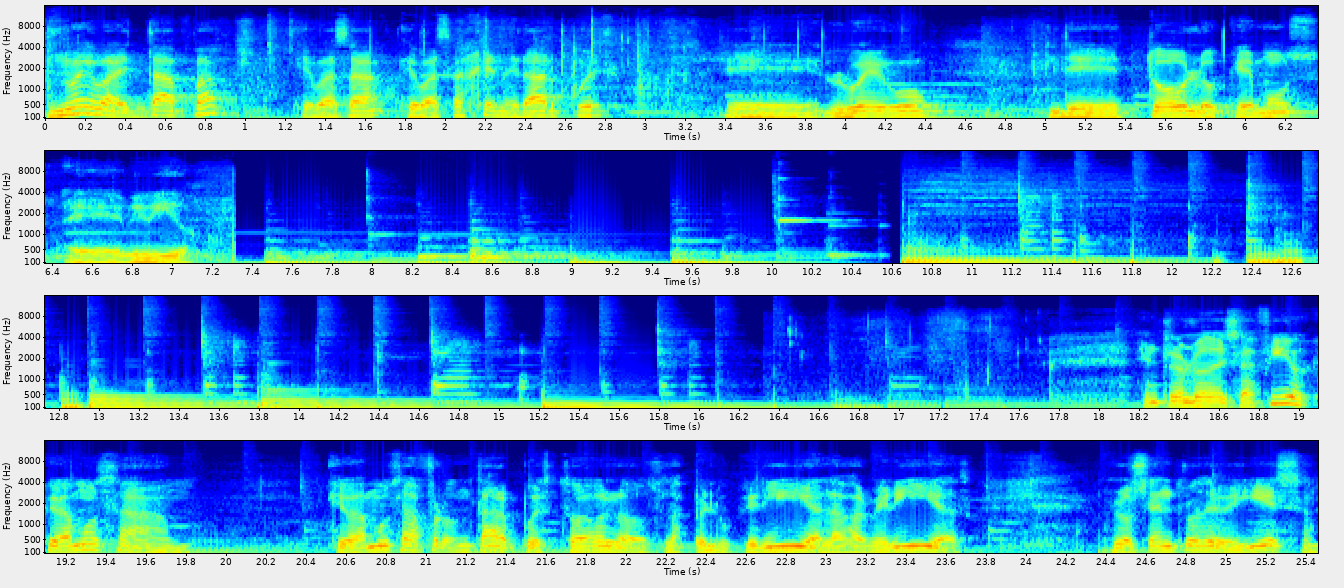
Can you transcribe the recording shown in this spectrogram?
nueva etapa que vas a, que vas a generar pues eh, luego de todo lo que hemos eh, vivido. Entre los desafíos que vamos a, que vamos a afrontar, pues todas las peluquerías, las barberías, los centros de belleza,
